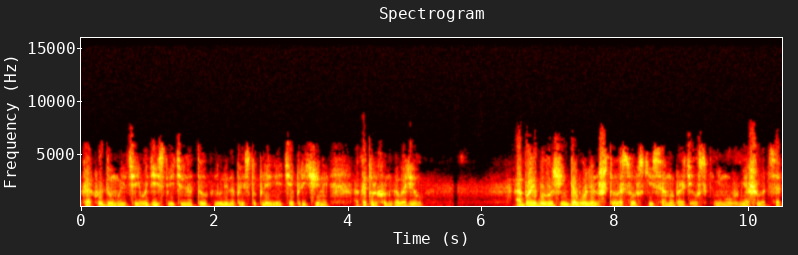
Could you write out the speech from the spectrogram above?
Как вы думаете, его действительно толкнули на преступление те причины, о которых он говорил? Абай был очень доволен, что Лосовский сам обратился к нему. Вмешиваться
